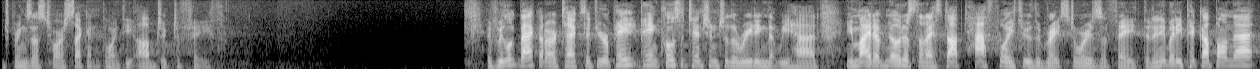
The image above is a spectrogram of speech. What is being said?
Which brings us to our second point the object of faith. If we look back at our text, if you were pay, paying close attention to the reading that we had, you might have noticed that I stopped halfway through the great stories of faith. Did anybody pick up on that?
